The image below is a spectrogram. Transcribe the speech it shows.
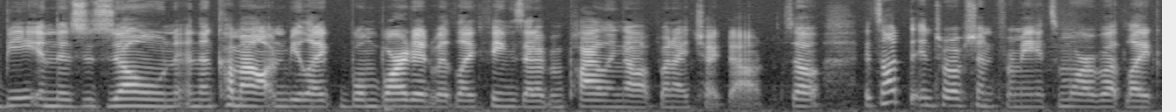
be in this zone and then come out and be like bombarded with like things that have been piling up when I checked out. So it's not the interruption for me. It's more about like,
